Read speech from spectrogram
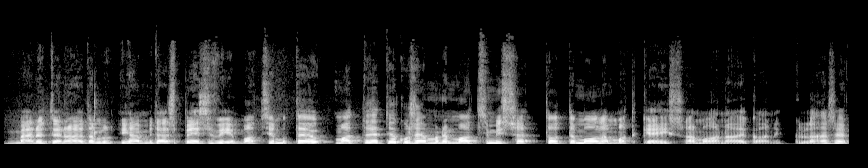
mä nyt en ajatellut ihan mitään spesifiä matsia, mutta mä ajattelin, että joku semmoinen matsi, missä te olette molemmat kehissä samaan aikaan, niin kyllähän se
